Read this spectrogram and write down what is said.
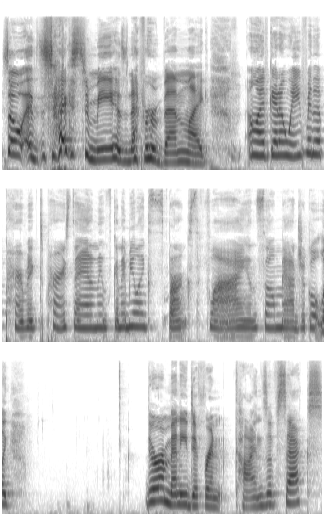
so sex to me has never been like, oh, I've got to wait for the perfect person and it's going to be like sparks fly and so magical. Like there are many different kinds of sex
